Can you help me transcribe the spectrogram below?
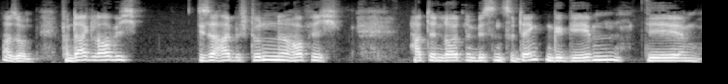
Also von da glaube ich, diese halbe Stunde, hoffe ich, hat den Leuten ein bisschen zu denken gegeben. Die,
